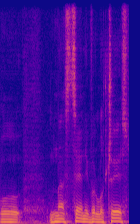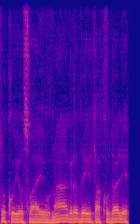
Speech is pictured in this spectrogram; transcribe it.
eh, na sceni vrlo često, koji osvajaju nagrade i tako dalje,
